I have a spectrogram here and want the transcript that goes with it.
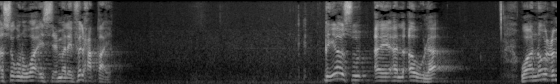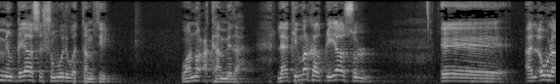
asaguna waa isticmaalay fi lxaqaa'iq qiyaasu alwlaa waa nawcu min qiyaas الshumuuli wالtamhiil waa nooc ka mida laakiin markaad qiyaasul alwla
